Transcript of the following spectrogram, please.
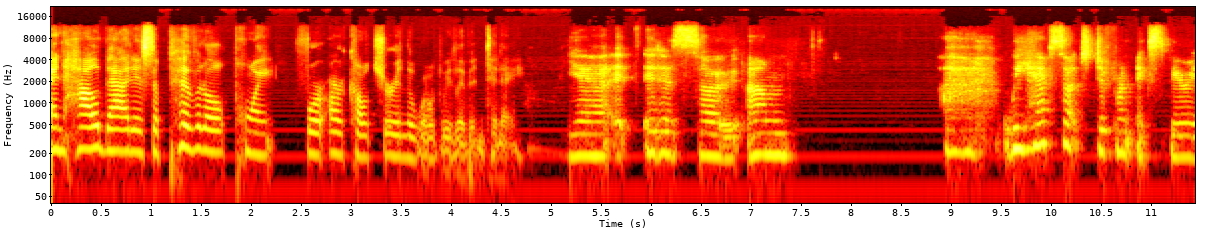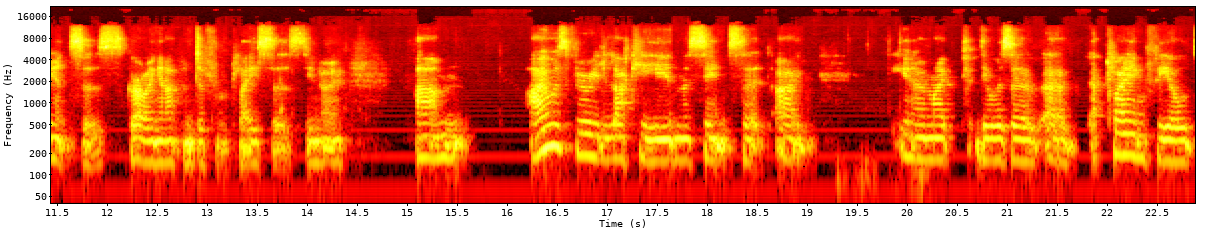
and how that is a pivotal point for our culture in the world we live in today. Yeah, it, it is so. Um, uh, we have such different experiences growing up in different places, you know. Um, I was very lucky in the sense that I, you know, my there was a, a, a playing field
